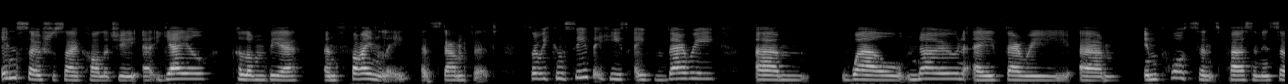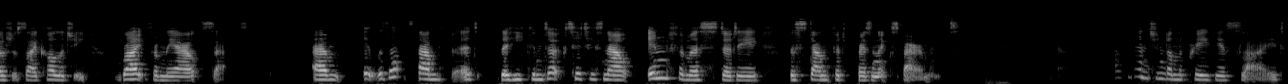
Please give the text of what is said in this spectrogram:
in social psychology at Yale, Columbia, and finally at Stanford. So we can see that he's a very um, well known, a very um, important person in social psychology right from the outset. Um, it was at Stanford that he conducted his now infamous study, the Stanford Prison Experiment mentioned on the previous slide,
